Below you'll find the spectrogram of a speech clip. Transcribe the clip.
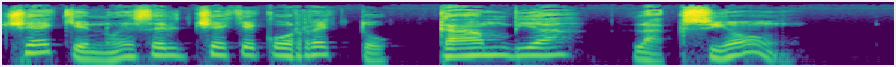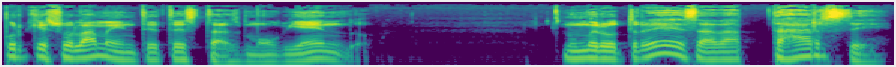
cheque no es el cheque correcto, cambia la acción, porque solamente te estás moviendo. Número tres, adaptarse.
